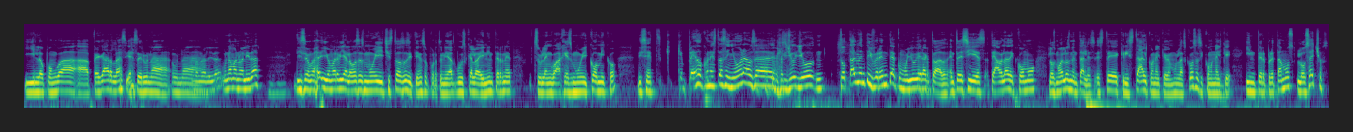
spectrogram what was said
y lo pongo a, a pegarlas y a hacer una, una manualidad. Una manualidad. Uh -huh. Dice Omar, y Omar Villalobos es muy chistoso, si tienes oportunidad búscalo ahí en internet, su lenguaje es muy cómico. Dice, ¿qué pedo con esta señora? O sea, yo, yo totalmente diferente a como yo hubiera actuado. Entonces sí, es, te habla de cómo los modelos mentales, este cristal con el que vemos las cosas y con el que interpretamos los hechos,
